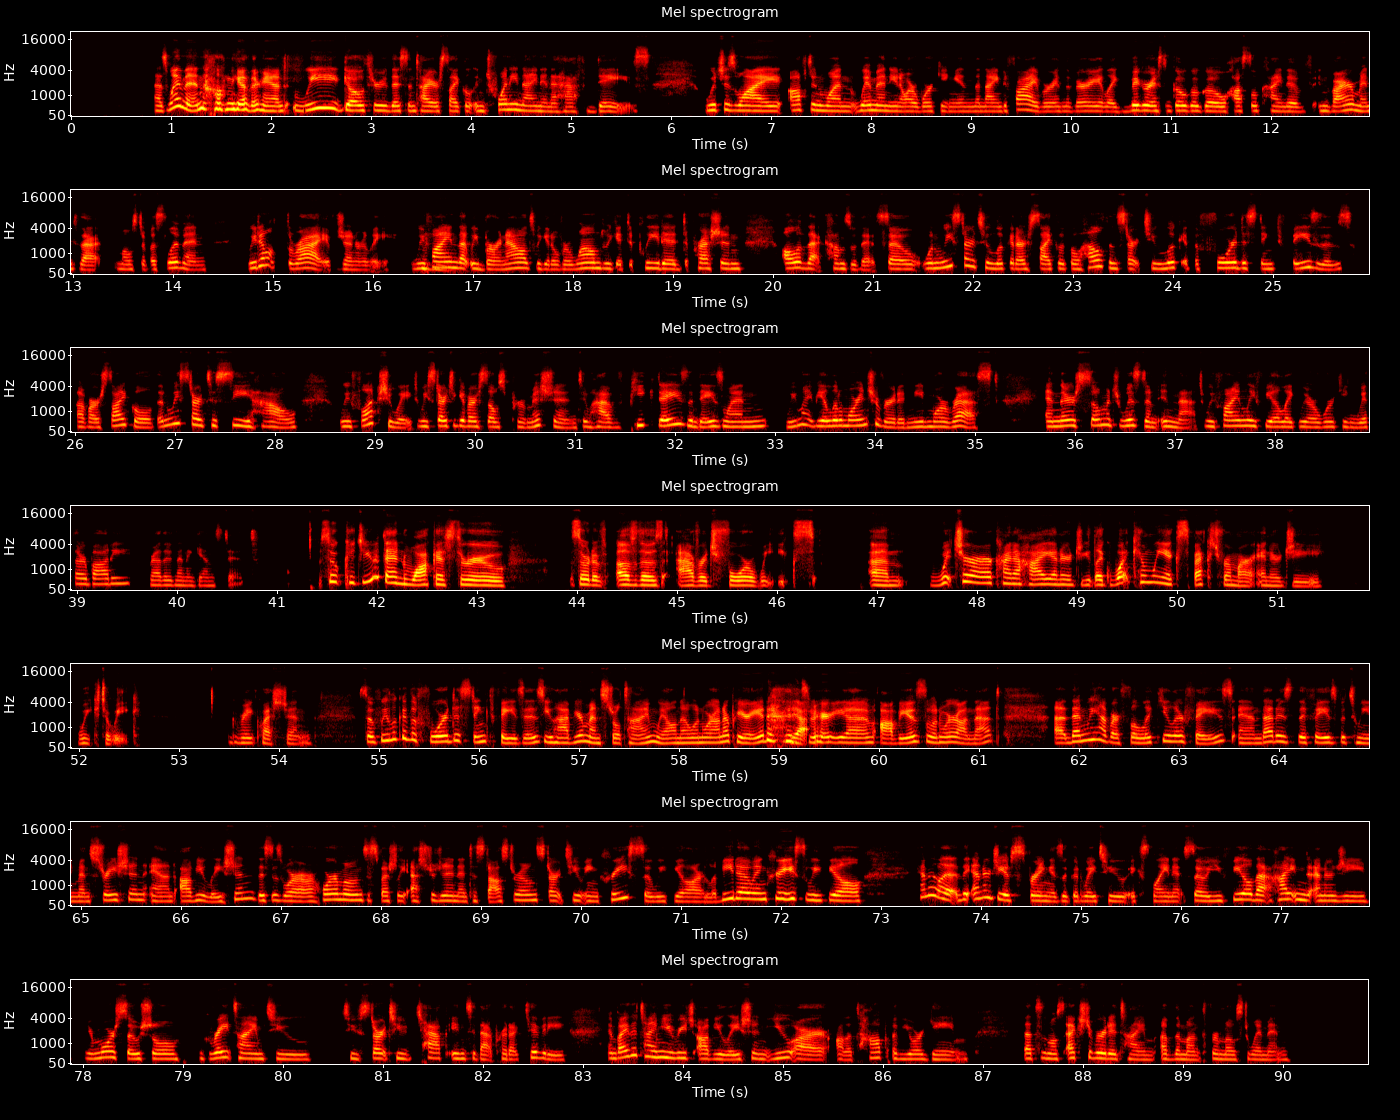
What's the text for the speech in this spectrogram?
As women, on the other hand, we go through this entire cycle in 29 and a half days which is why often when women you know are working in the 9 to 5 or in the very like vigorous go go go hustle kind of environment that most of us live in we don't thrive generally. We mm-hmm. find that we burn out, we get overwhelmed, we get depleted, depression, all of that comes with it. So, when we start to look at our cyclical health and start to look at the four distinct phases of our cycle, then we start to see how we fluctuate. We start to give ourselves permission to have peak days and days when we might be a little more introverted, need more rest. And there's so much wisdom in that. We finally feel like we are working with our body rather than against it. So, could you then walk us through sort of of those average four weeks um which are our kind of high energy like what can we expect from our energy week to week great question so if we look at the four distinct phases you have your menstrual time we all know when we're on our period yeah. it's very uh, obvious when we're on that uh, then we have our follicular phase, and that is the phase between menstruation and ovulation. This is where our hormones, especially estrogen and testosterone, start to increase. So we feel our libido increase. We feel kind of like the energy of spring is a good way to explain it. So you feel that heightened energy, you're more social, great time to to start to tap into that productivity. And by the time you reach ovulation, you are on the top of your game. That's the most extroverted time of the month for most women.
